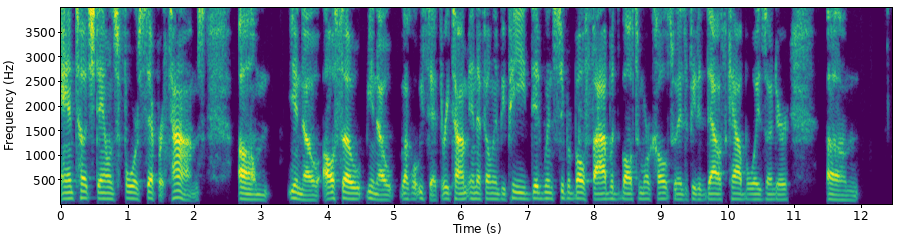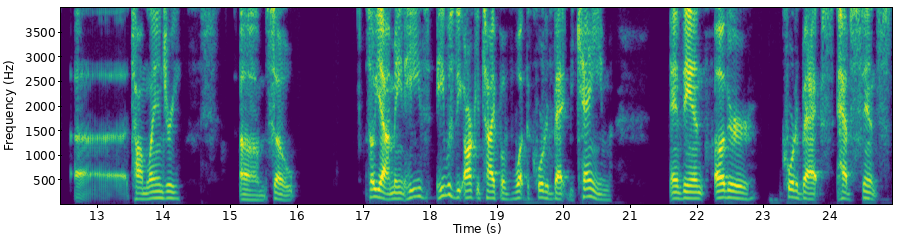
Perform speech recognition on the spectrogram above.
and touchdowns four separate times um you know, also, you know, like what we said, three time NFL MVP, did win Super Bowl five with the Baltimore Colts when they defeated the Dallas Cowboys under um, uh, Tom Landry. Um, so, so yeah, I mean, he's he was the archetype of what the quarterback became, and then other quarterbacks have since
